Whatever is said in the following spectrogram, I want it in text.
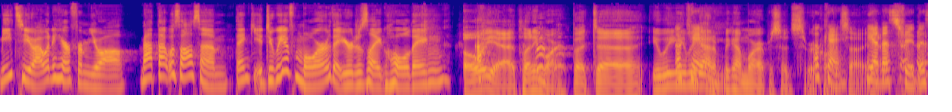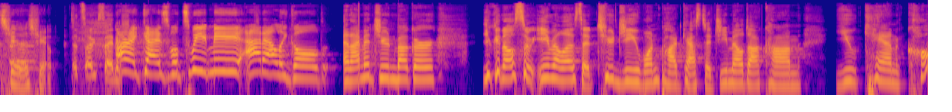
me too i want to hear from you all matt that was awesome thank you do we have more that you're just like holding Oh yeah, plenty more. But uh, we we got we got more episodes to record. Okay. So yeah. that's true. That's true. That's true. that's so exciting All right, guys. Well, tweet me at Allie Gold. and i'm at june bugger you can also email us at 2g1podcast at gmail.com You can call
